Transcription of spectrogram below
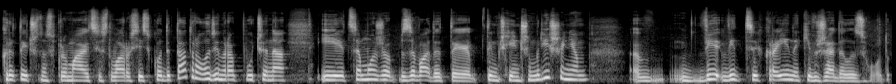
критично сприймають ці слова російського диктатора Володимира Путіна, і це може завадити тим чи іншим рішенням е, від, від цих країн, які вже дали згоду.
